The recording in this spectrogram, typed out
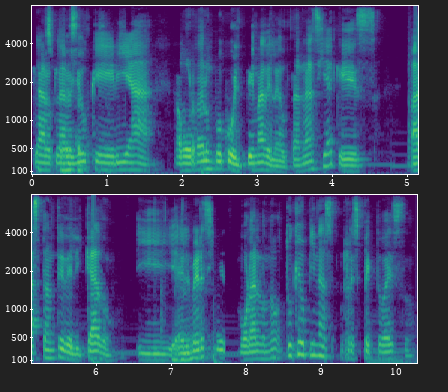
Claro, claro, yo quería abordar un poco el tema de la eutanasia, que es bastante delicado, y el ver si es moral o no. ¿Tú qué opinas respecto a esto?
